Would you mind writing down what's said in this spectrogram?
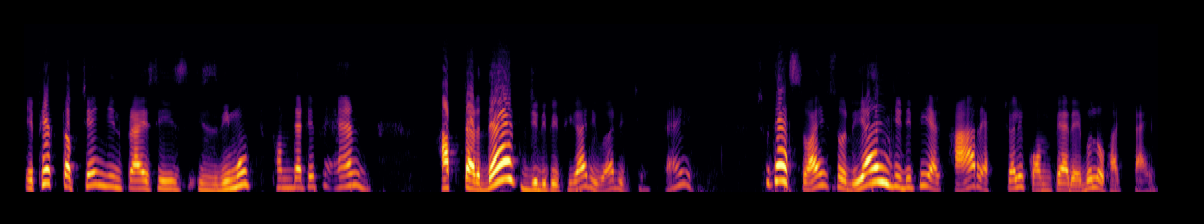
effect of change in price is, is removed from that effect and after that GDP figure you are reaching, right. So, that is why, so real GDP are actually comparable over time,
